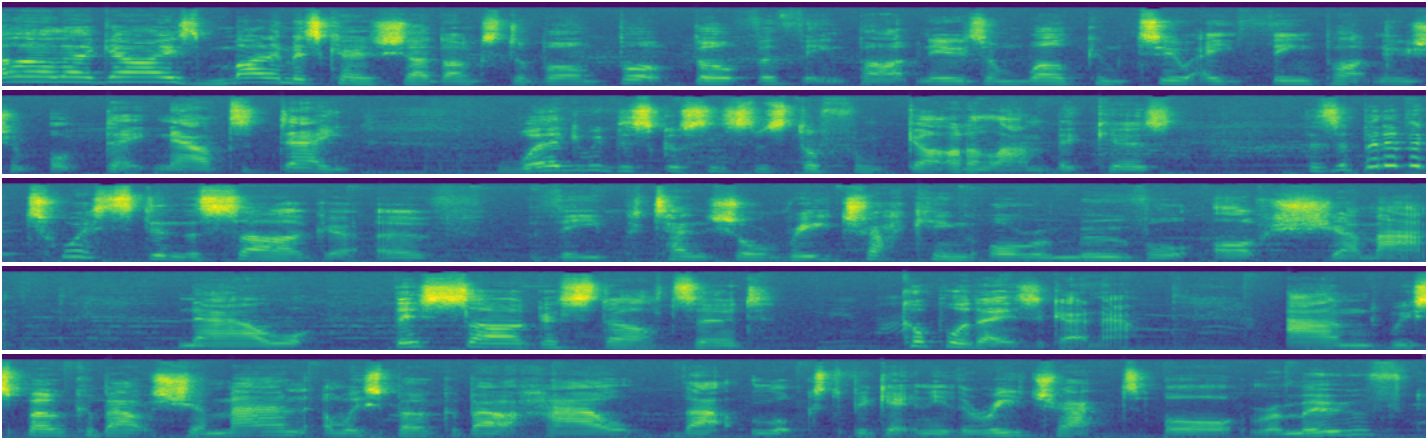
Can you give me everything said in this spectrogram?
Hello there guys, my name is Coach Dogsterborn, but built for Theme Park News and welcome to a Theme Park Newsroom update. Now today, we're going to be discussing some stuff from Gardaland because there's a bit of a twist in the saga of the potential retracking or removal of Shaman. Now, this saga started a couple of days ago now, and we spoke about Shaman and we spoke about how that looks to be getting either retracked or removed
